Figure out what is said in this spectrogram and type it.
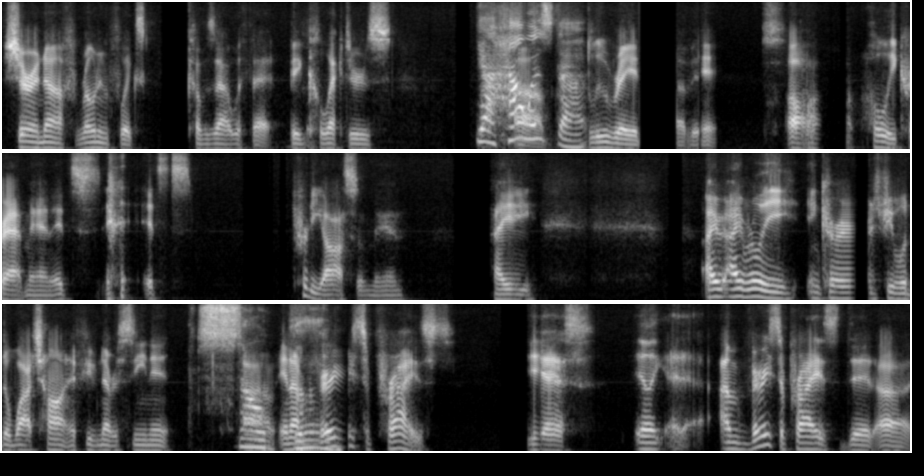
Sure enough, Ronin Flix comes out with that big collector's Yeah, how Um, is that? Blu-ray of it. Oh, holy crap, man! It's it's pretty awesome, man. I I I really encourage people to watch Haunt if you've never seen it. So Um, and I'm very surprised. Yes. Like uh, I'm very surprised that uh,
